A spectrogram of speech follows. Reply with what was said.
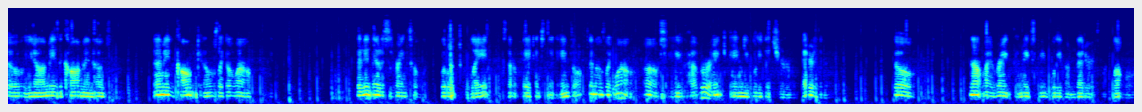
So, you know, I made the comment of, I made the comment and I was like, oh wow. I didn't notice his rank until a little late, because I don't pay attention to names often. I was like, wow, oh, so you have a rank and you believe that you're better than me. So, it's not my rank that makes me believe I'm better, it's my level.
